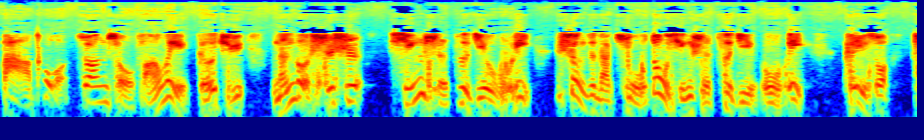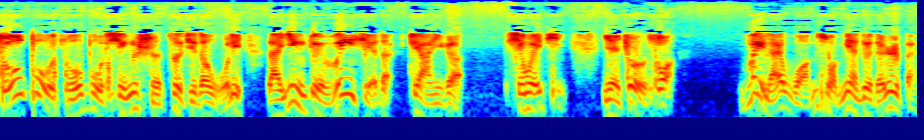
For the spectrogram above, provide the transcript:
打破装守防卫格局，能够实施行使自己武力。甚至呢，主动行使自己武力，可以说逐步逐步行使自己的武力来应对威胁的这样一个行为体。也就是说，未来我们所面对的日本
